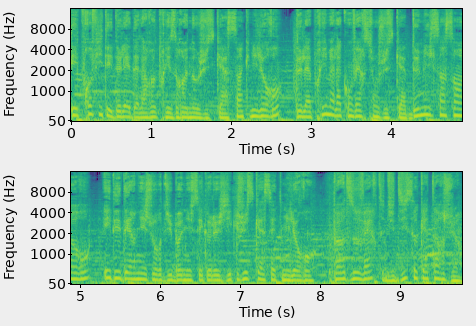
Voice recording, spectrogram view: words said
et profitez de l'aide à la reprise Renault jusqu'à 5000 euros, de la prime à la conversion jusqu'à 2500 euros et des derniers jours du bonus écologique jusqu'à 7000 euros. Portes ouvertes du 10 au 14 juin.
